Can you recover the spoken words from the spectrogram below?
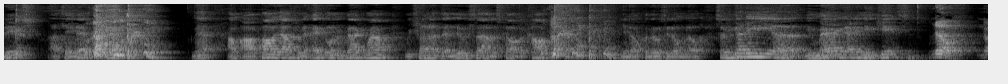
the ditch. I'll tell you that. right there. Yeah, I'm, I apologize for the echo in the background. We trying out that new sound. It's called the coffee sound. You know, for those who don't know. So you got any? Uh, you married? Got any kids? No, no,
